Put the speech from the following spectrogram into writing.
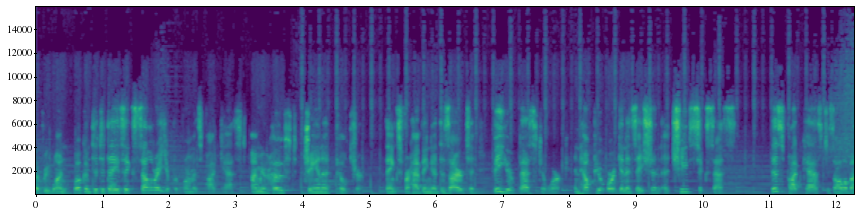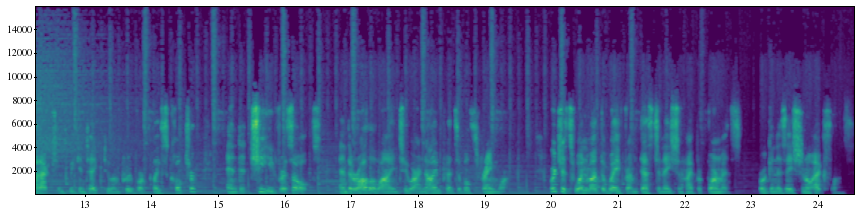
everyone. Welcome to today's Accelerate Your Performance podcast. I'm your host, Janet Pilcher. Thanks for having a desire to be your best at work and help your organization achieve success. This podcast is all about actions we can take to improve workplace culture and achieve results, and they're all aligned to our nine principles framework. We're just one month away from Destination High Performance, Organizational Excellence.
